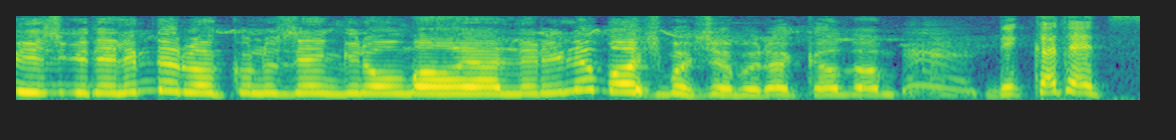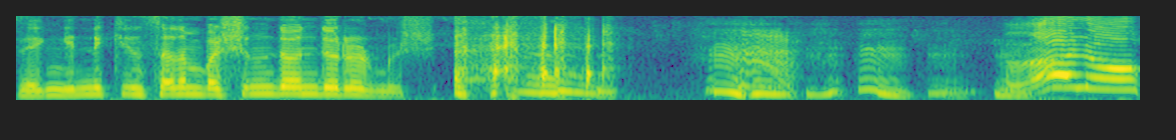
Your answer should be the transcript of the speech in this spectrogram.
Biz gidelim de Rakun'u zengin olma hayalleriyle baş başa bırakalım. Dikkat et. Zenginlik insanın başını döndürürmüş. Alo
